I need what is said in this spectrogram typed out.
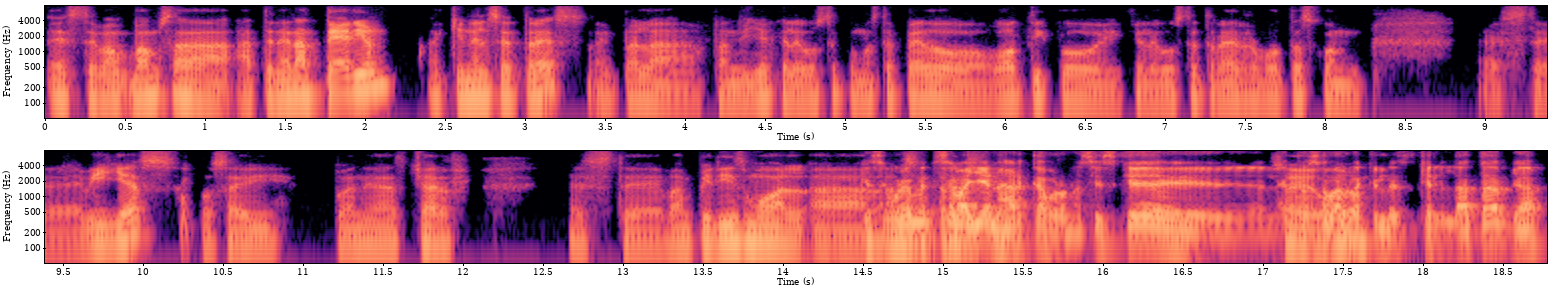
Este, vamos a, a tener a Therion aquí en el C3, ahí para la pandilla que le guste como este pedo gótico y que le guste traer botas con este villas, pues ahí pueden ir a echar este vampirismo al que seguramente se va a llenar, cabrón. Así es que la que les, que les lata, ya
